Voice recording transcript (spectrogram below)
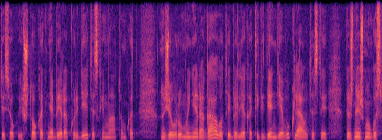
tiesiog iš to, kad nebėra kur dėtis, kai matom, kad nužiaurumui nėra galo, tai belieka tik vien dievų kliautis, tai dažnai žmogus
